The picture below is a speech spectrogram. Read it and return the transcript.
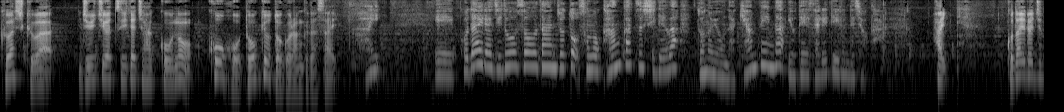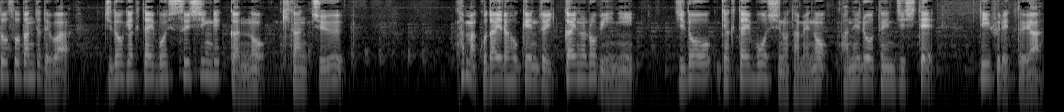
詳しくは11月1日発行の広報東京都をご覧ください。はい、えー小平児童相談所とその管轄市ではどのようなキャンペーンが予定されているんでしょうか？はい。小平児童相談所では児童虐待防止推進月間の期間中多摩小平保健所1階のロビーに児童虐待防止のためのパネルを展示してリーフレットや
